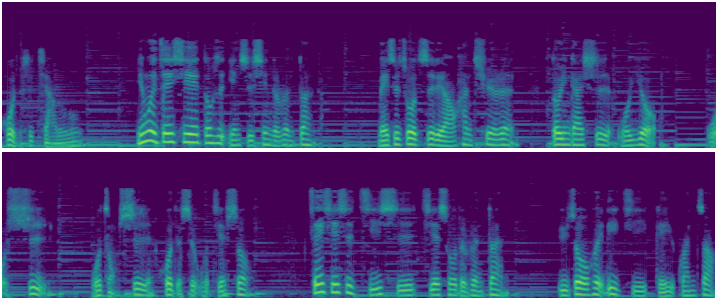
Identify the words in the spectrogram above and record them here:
或者是“假如”。因为这些都是延迟性的论断。每次做治疗和确认，都应该是我有、我是、我总是，或者是我接受。这些是即时接收的论断，宇宙会立即给予关照。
